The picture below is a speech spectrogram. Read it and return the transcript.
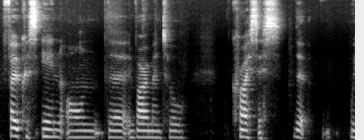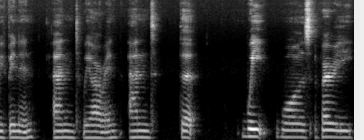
focus in on the environmental crisis that we've been in and we are in, and that wheat was a very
